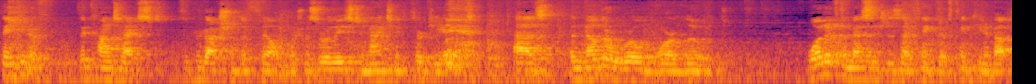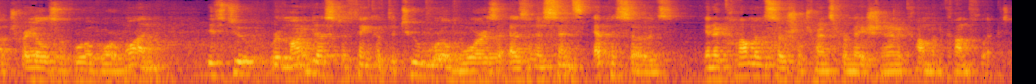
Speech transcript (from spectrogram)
thinking of the context of the production of the film, which was released in 1938, as another world war loomed. One of the messages I think of thinking about the trails of World War I is to remind us to think of the two world wars as, in a sense, episodes in a common social transformation and a common conflict.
